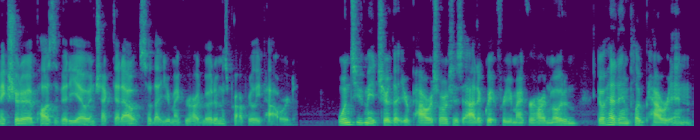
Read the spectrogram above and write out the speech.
Make sure to pause the video and check that out so that your MicroHard modem is properly powered. Once you've made sure that your power source is adequate for your MicroHard modem, go ahead and plug power in.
